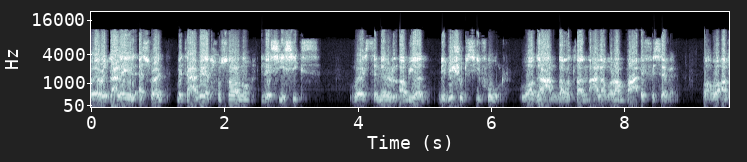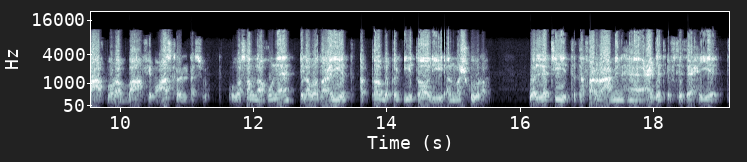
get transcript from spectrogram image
ويرد عليه الأسود بتعبئة حصانه إلى C6 ويستمر الأبيض ببيشوب C4 واضعا ضغطا على مربع F7 وهو أضعف مربع في معسكر الأسود. ووصلنا هنا إلى وضعية الطابق الإيطالي المشهورة والتي تتفرع منها عدة افتتاحيات.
